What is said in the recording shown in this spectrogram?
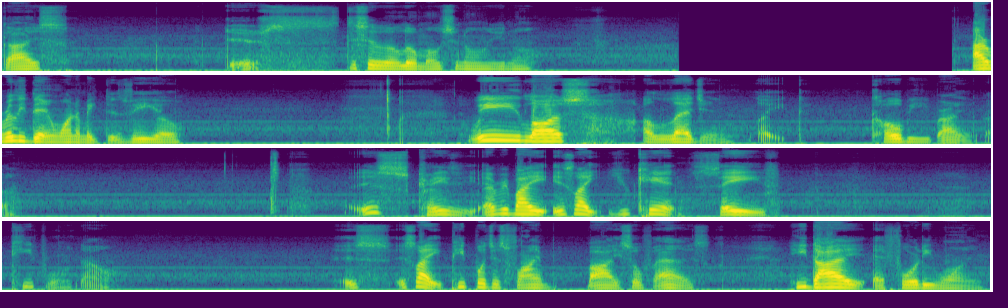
guys. This this is a little emotional, you know. I really didn't want to make this video. We lost a legend like Kobe Bryant, bro. It's crazy. Everybody, it's like you can't save people now. It's it's like people just flying by so fast. He died at 41.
